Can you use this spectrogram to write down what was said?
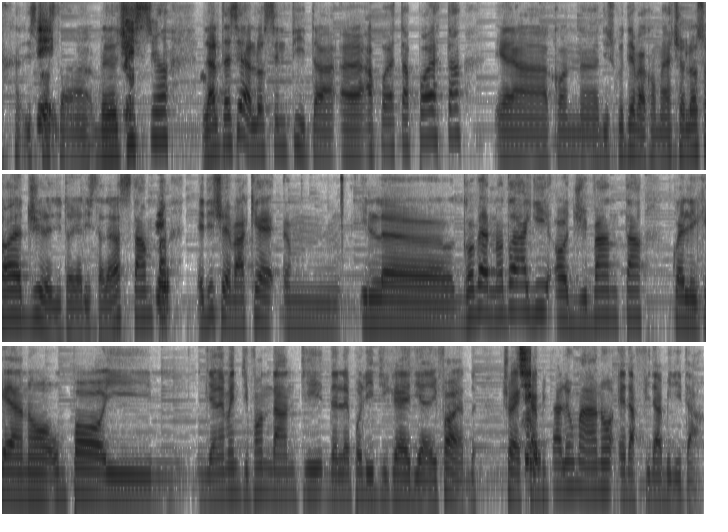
risposta sì. velocissima. L'altra sera l'ho sentita uh, a porta a porta, con, discuteva con Marcello Sorgi, l'editorialista della stampa, sì. e diceva che um, il uh, governo Draghi oggi vanta quelli che erano un po' i, gli elementi fondanti delle politiche di Harry Ford, cioè sì. capitale umano ed affidabilità.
